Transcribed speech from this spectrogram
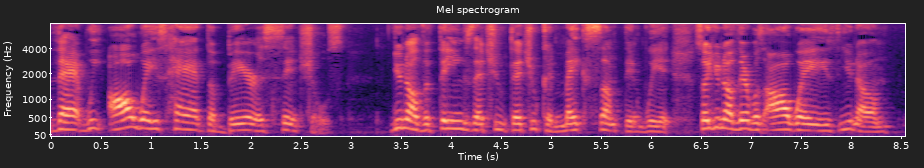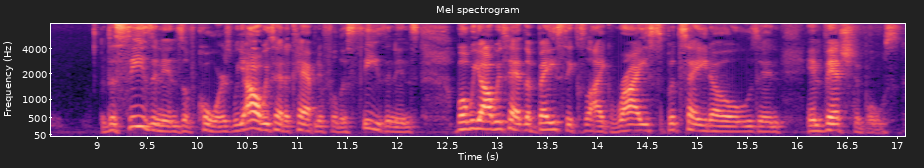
that we always had the bare essentials you know the things that you that you could make something with so you know there was always you know the seasonings, of course. We always had a cabinet full of seasonings, but we always had the basics like rice, potatoes, and and vegetables.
